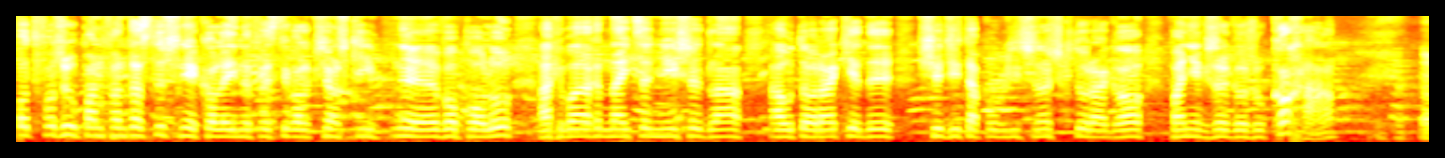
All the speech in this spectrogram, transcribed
Otworzył pan fantastycznie kolejny festiwal książki e, w Opolu, a chyba najcenniejszy dla autora, kiedy siedzi ta publiczność, która go, panie Grzegorzu, kocha. No,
